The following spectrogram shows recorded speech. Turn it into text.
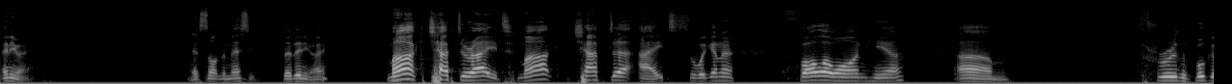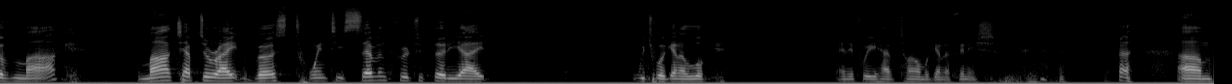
Anyway, that's not the message. But anyway, Mark chapter 8. Mark chapter 8. So we're going to follow on here um, through the book of Mark. Mark chapter 8, verse 27 through to 38, which we're going to look, and if we have time, we're going to finish. um,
